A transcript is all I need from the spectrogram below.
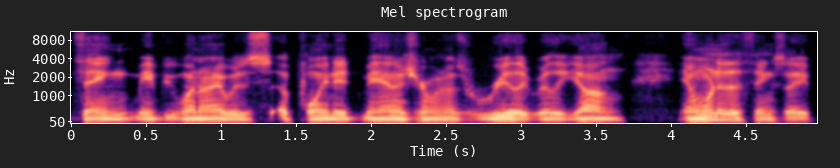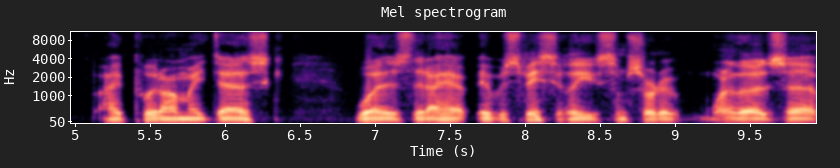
thing maybe when I was appointed manager when I was really really young. And one of the things I I put on my desk was that I have it was basically some sort of one of those. Uh,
